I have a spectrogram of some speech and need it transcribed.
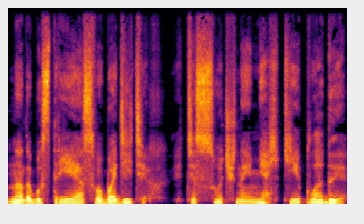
Надо быстрее освободить их, эти сочные мягкие плоды.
